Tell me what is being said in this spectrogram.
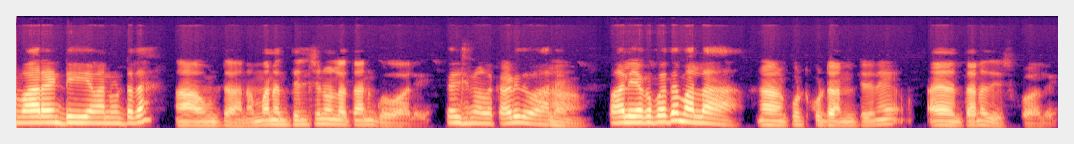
వారంటీ ఏమైనా ఉంటుందా? ఆ, ఉంటాను మనం తెలిసిన వాళ్ళ తాను పోవాలి. తెలిసిన వాళ్ళకి అడిగి ఆ, వాళ్ళు ఇవ్వకపోతే మళ్ళా కుట్టుకుంటా అంటేనే తన తీసుకోవాలి.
